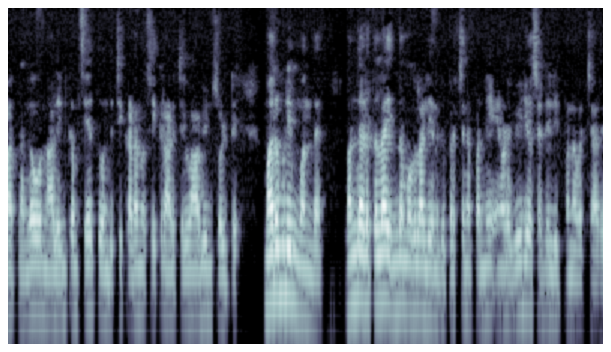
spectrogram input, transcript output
பார்த்தாங்க. ஒரு நாலு இன்கம் சேர்த்து வந்துச்சு. கடனை சீக்கிரம் அடிச்சிடலாம் அப்படின்னு சொல்லிட்டு மறுபடியும் வந்தேன். வந்த இடத்துல இந்த முதலாளி எனக்கு பிரச்சனை பண்ணி என்னோட வீடியோஸை டெலீட் பண்ண வச்சாரு.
